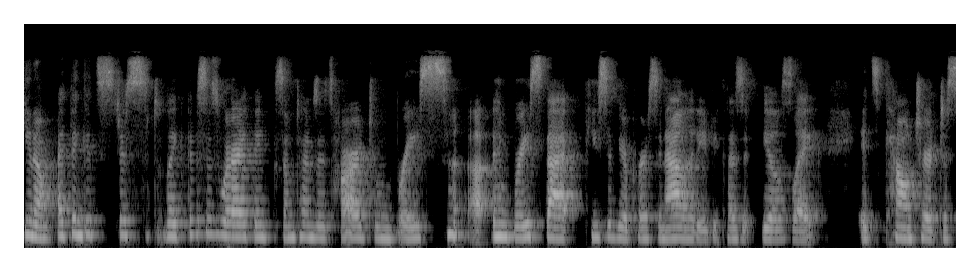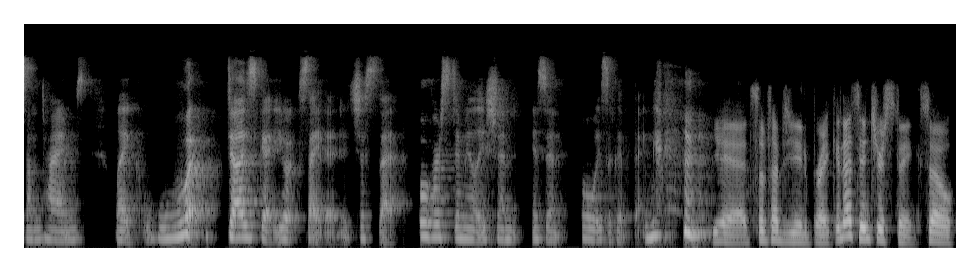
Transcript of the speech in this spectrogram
you know, I think it's just like this is where I think sometimes it's hard to embrace uh, embrace that piece of your personality because it feels like it's counter to sometimes like what does get you excited. It's just that overstimulation isn't always a good thing. yeah, sometimes you need a break, and that's interesting. So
